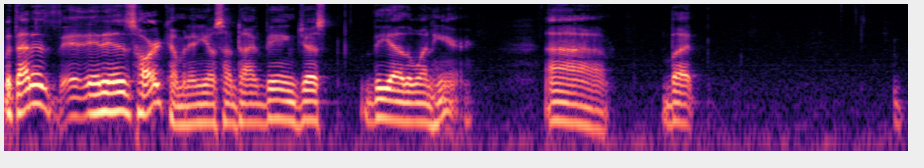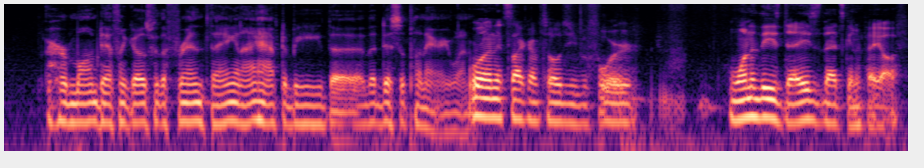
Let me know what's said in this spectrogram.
but that is, it is hard coming in, you know, sometimes being just the other one here. Uh, but her mom definitely goes for the friend thing, and I have to be the the disciplinary one. Well, and it's like I've told you before. One of these days, that's going to pay off.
